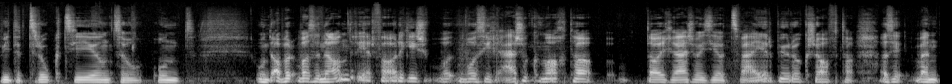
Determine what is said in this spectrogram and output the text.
wieder zurückziehen und so und und aber was eine andere Erfahrung ist, was ich auch schon gemacht habe, da ich auch schon in einem Zweierbüro geschafft habe, also wenn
